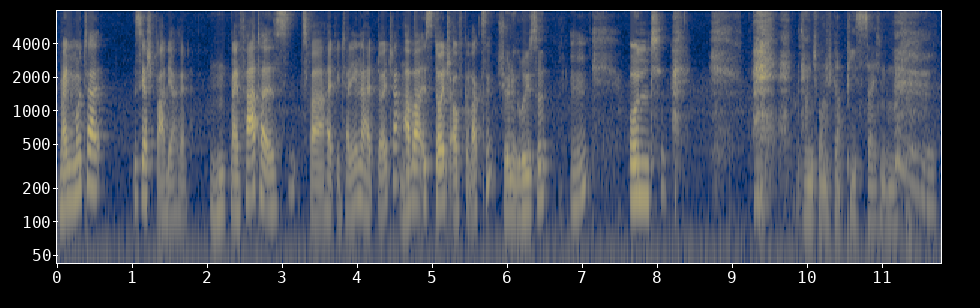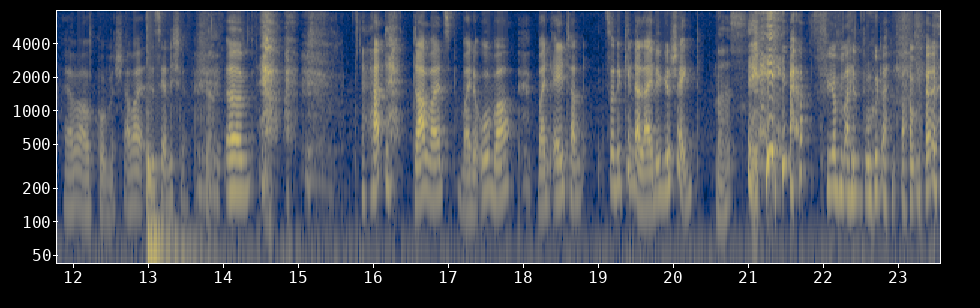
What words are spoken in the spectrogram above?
Meine Mutter ist ja Spanierin. Mhm. Mein Vater ist zwar halb Italiener, halb Deutscher, aber ist deutsch aufgewachsen. Schöne Grüße. Und Ich weiß noch nicht, warum ich gerade Peace-Zeichen gemacht habe. Ja, war auch komisch, aber ist ja nicht schlimm. Ähm, hat damals meine Oma meinen Eltern so eine Kinderleine geschenkt. Was? ja, für meinen Bruder damals.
